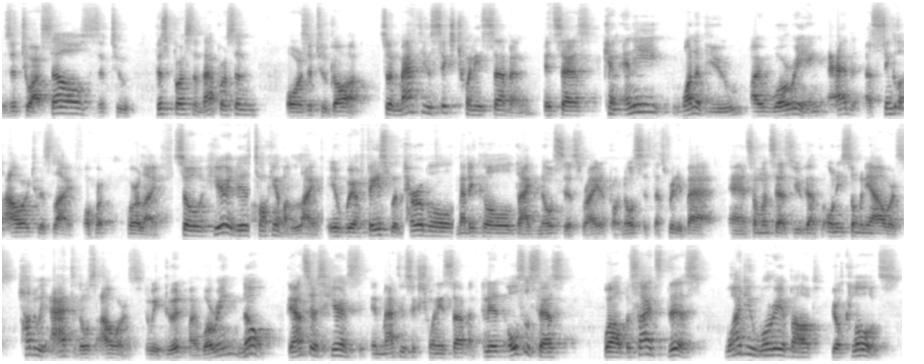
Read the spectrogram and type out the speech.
Is it to ourselves? Is it to this person, that person, or is it to God? So in Matthew 6 27, it says, Can any one of you, by worrying, add a single hour to his life or her, her life? So here it is talking about life. If we're faced with terrible medical diagnosis, right? A prognosis that's really bad, and someone says, You've got only so many hours. How do we add to those hours? Do we do it by worrying? No. The answer is here in Matthew 6 27. And it also says, Well, besides this, why do you worry about your clothes,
